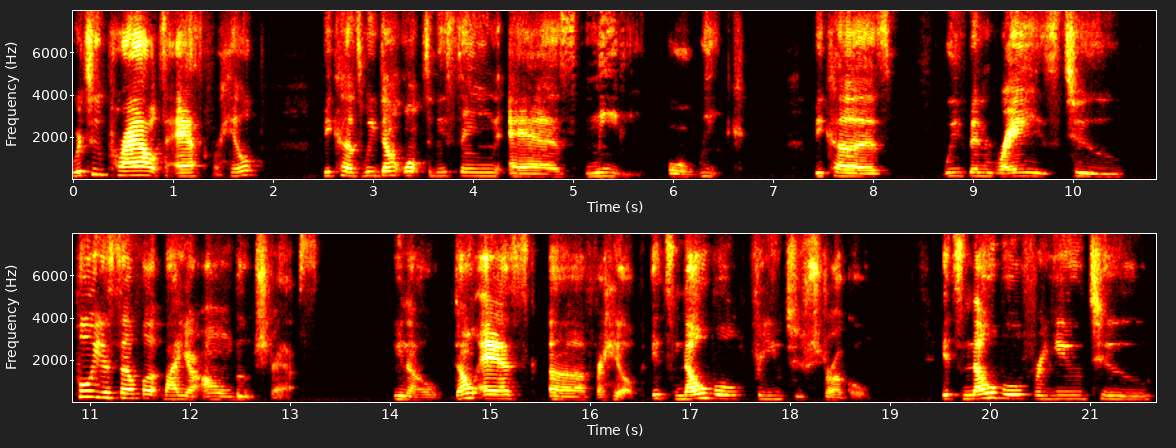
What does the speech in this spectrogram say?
We're too proud to ask for help because we don't want to be seen as needy or weak because we've been raised to pull yourself up by your own bootstraps you know don't ask uh, for help. It's noble for you to struggle. It's noble for you to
